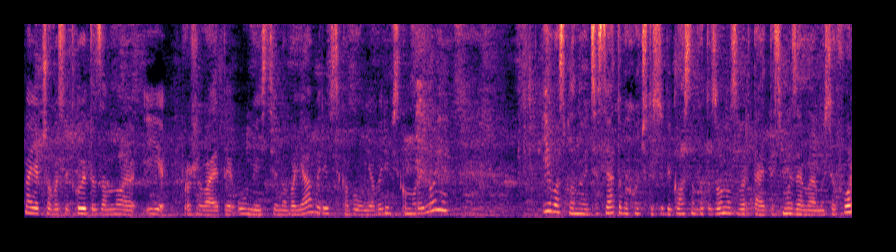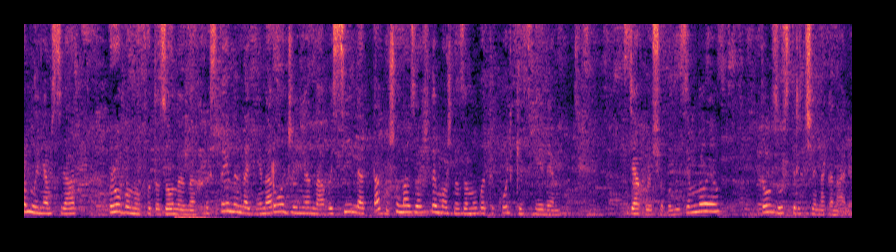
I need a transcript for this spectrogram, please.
Ну, якщо ви слідкуєте за мною і проживаєте у місті Новояворівськ або у Яворівському районі, і у вас планується свято, ви хочете собі класну фотозону, звертайтесь. Ми займаємося оформленням свят, робимо фотозони на хрестини, на дні народження, на весілля. Також у нас завжди можна замовити кульки з гелієм. Дякую, що були зі мною. До зустрічі на каналі.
